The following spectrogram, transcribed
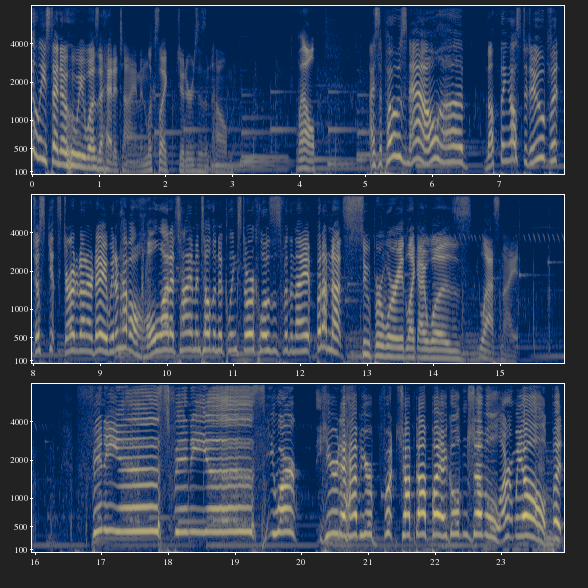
at least I know who he was ahead of time, and looks like Jitters isn't home. Well, I suppose now, uh, nothing else to do but just get started on our day. We don't have a whole lot of time until the Nookling store closes for the night, but I'm not super worried like I was last night. Phineas! Phineas! You are here to have your foot chopped off by a golden shovel, aren't we all? But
